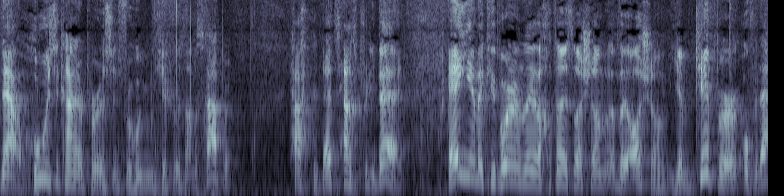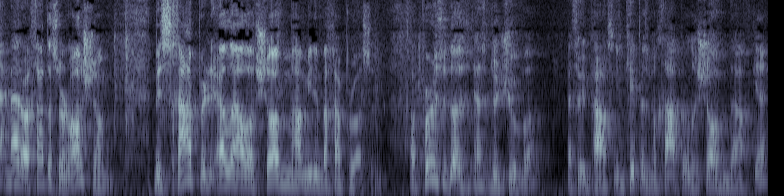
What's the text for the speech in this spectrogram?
Now, who is the kind of person for whom Yom Kippur is not a? that sounds pretty bad. Yom Kippur, or for that matter, a asham, mischaper person who does it has to do tshuva. That's what we pass. Yom Kippur is mechaper l'shavim dafke,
